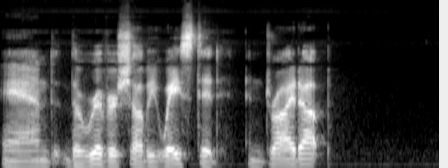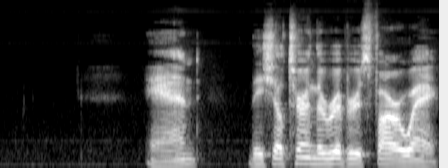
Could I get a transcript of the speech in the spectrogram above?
and the river shall be wasted and dried up. And they shall turn the rivers far away,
